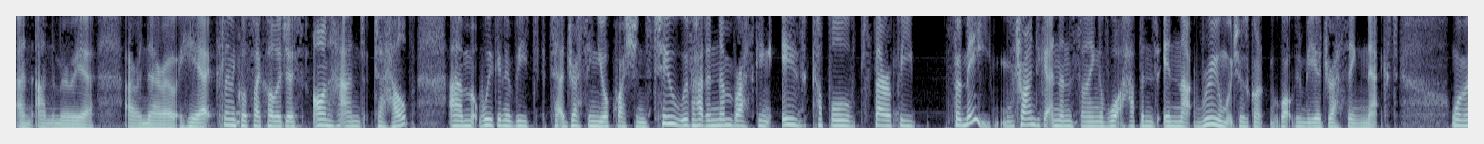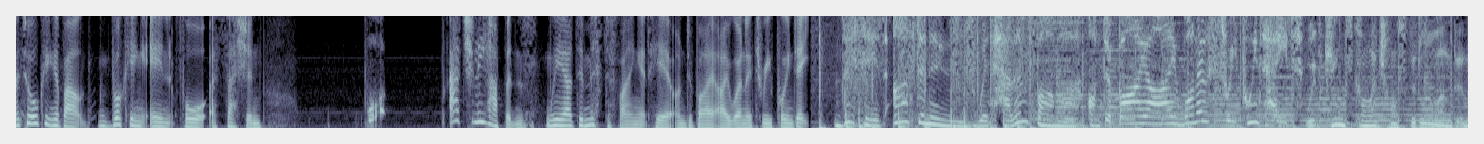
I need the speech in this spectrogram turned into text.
and Anna Maria Aranero here, clinical psychologists on hand to help. Um, we're going to be t- addressing your questions too. We've had a number asking, is couples therapy for me, we're trying to get an understanding of what happens in that room, which is what we're going to be addressing next. When we're talking about booking in for a session, what actually happens? We are demystifying it here on Dubai Eye 103.8. This is Afternoons with Helen Farmer on Dubai Eye 103.8. With King's College Hospital London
